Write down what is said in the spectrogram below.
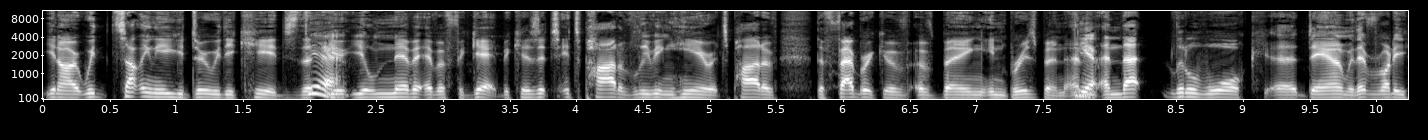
You know, with something that you could do with your kids that Yeah. you, you'll never ever forget because it's it's part of living here. It's part of the fabric of, of being in Brisbane, and Yep. and that little walk uh, down with everybody,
